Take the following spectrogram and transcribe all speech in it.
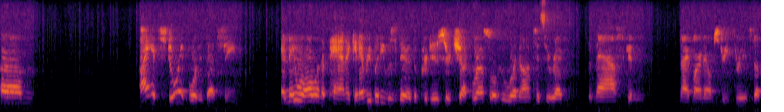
um, I had storyboarded that scene, and they were all in a panic, and everybody was there. The producer Chuck Russell, who went on to direct The Mask and Nightmare on Elm Street three and stuff,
